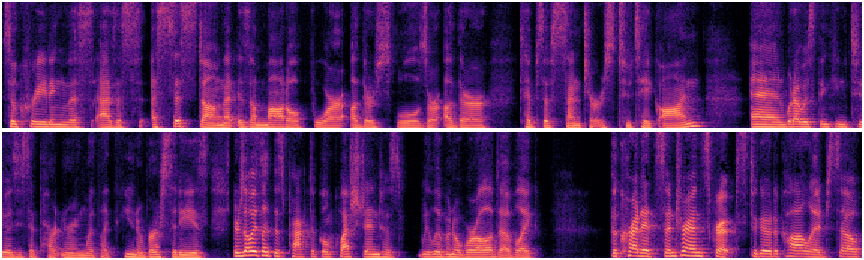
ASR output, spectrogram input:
So creating this as a, a, system that is a model for other schools or other types of centers to take on. And what I was thinking too, as you said, partnering with like universities, there's always like this practical question because we live in a world of like the credits and transcripts to go to college. So,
